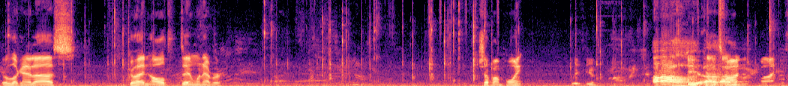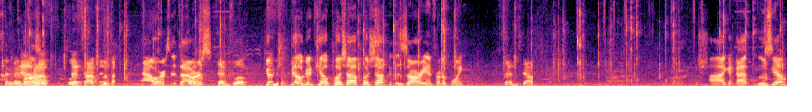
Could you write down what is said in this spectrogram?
They're looking at us. Go ahead and alt in whenever. Push up on point. with you. Oh, Yeah, That's uh, fine. um, That's fine. That's bomb? that's half in the back. Ours. It's ours. Zen's low. Good kill. Good kill. Push up. Push up. Get the Zarya in front of point. Zen's down. I got Lucio.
